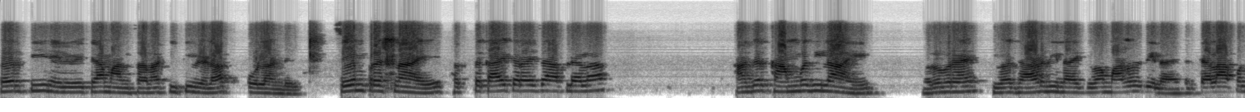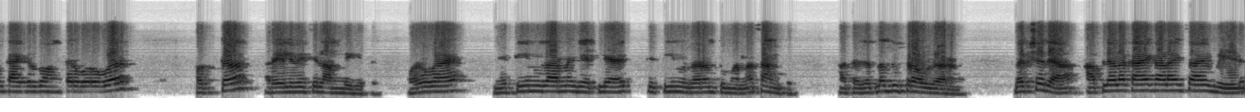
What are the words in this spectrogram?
तर ती रेल्वे त्या माणसाला किती वेळात ओलांडेल? सेम प्रश्न आहे. फक्त काय करायचं आपल्याला? हा जर खांब दिला आहे बरोबर आहे? किंवा झाड दिलाय किंवा माणूस दिलाय तर त्याला आपण काय करतो? अंतर बरोबर? फक्त रेल्वेची लांबी घेतो. बरोबर आहे? मी तीन उदाहरणं घेतली आहेत. ते तीन उदाहरण तुम्हाला सांगतो. हा त्याच्यातलं दुसरा उदाहरण. लक्ष द्या. आपल्याला काय काढायचं आहे? वेळ.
